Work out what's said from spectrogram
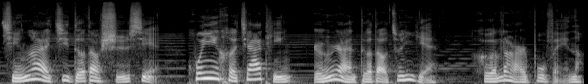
情爱既得到实现，婚姻和家庭仍然得到尊严，何乐而不为呢？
